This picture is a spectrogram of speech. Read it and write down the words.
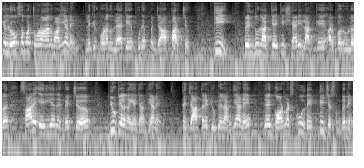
ਕਿ ਲੋਕ ਸਭਾ ਚੋਣਾਂ ਆਉਣ ਵਾਲੀਆਂ ਨੇ, ਲੇਕਿਨ ਉਹਨਾਂ ਨੂੰ ਲੈ ਕੇ ਪੂਰੇ ਪੰਜਾਬ ਭਰ 'ਚ ਕੀ ਪਿੰਡੂ ਇਲਾਕੇ, ਕੀ ਸ਼ਹਿਰੀ ਇਲਾਕੇ ਅਰਬਨ ਰੂਰਲ ਸਾਰੇ ਏਰੀਆ ਦੇ ਵਿੱਚ ਡਿਊਟੀਆਂ ਲਗਾਈਆਂ ਜਾਂਦੀਆਂ ਨੇ। ਤੇ ਜ਼ਿਆਦਾਤਰ ਡਿਊਟੀਆਂ ਲੱਗਦੀਆਂ ਨੇ, ਜਿਹੜੇ ਗਵਰਨਮੈਂਟ ਸਕੂਲ ਦੇ ਟੀਚਰਸ ਹੁੰਦੇ ਨੇ।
